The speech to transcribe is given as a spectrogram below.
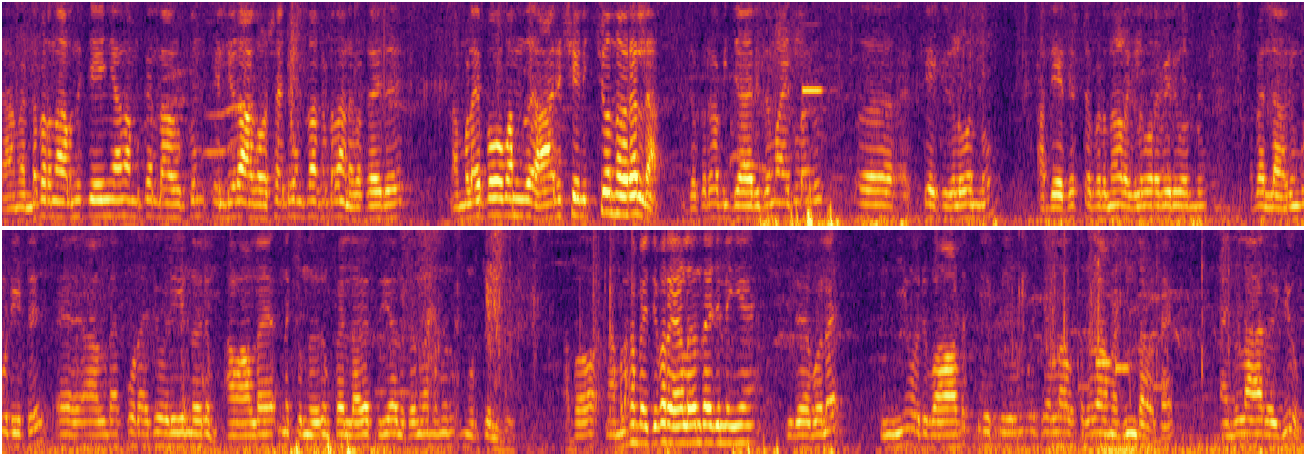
രാമേട്ടന്റെ പിറന്നാളെന്ന് വെച്ച് കഴിഞ്ഞാൽ നമുക്ക് എല്ലാവർക്കും വലിയൊരു ആഘോഷമായിട്ട് കൊണ്ടുനടക്കേണ്ടതാണ് പക്ഷേ ഇത് നമ്മളിപ്പോൾ വന്നത് ആരും ക്ഷണിച്ചു വന്നവരല്ല. ഇതൊക്കെ ഒരു അവിചാരിതമായിട്ടുള്ളൊരു കേക്കുകൾ വന്നു. അദ്ദേഹത്തെ ഇഷ്ടപ്പെടുന്ന ആളുകൾ കുറേ പേര് വന്നു. അപ്പോൾ എല്ലാവരും കൂടിയിട്ട് ആളുടെ കൂടെ ജോലി ചെയ്യുന്നവരും ആളുടെ നിൽക്കുന്നവരും ഇപ്പോൾ എല്ലാവരും എത്തി അതിട്ടാണ് നമ്മൾ അപ്പോൾ നമ്മളെ സംബന്ധിച്ച് പറയാനുള്ളത് എന്താ വെച്ചിട്ടുണ്ടെങ്കിൽ ഇതേപോലെ ഇനിയും ഒരുപാട് കേക്കുകൾ മുറിക്കാനുള്ള അവസരം രാമേട്ടനുണ്ടാവട്ടെ അതിനുള്ള ആരോഗ്യവും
